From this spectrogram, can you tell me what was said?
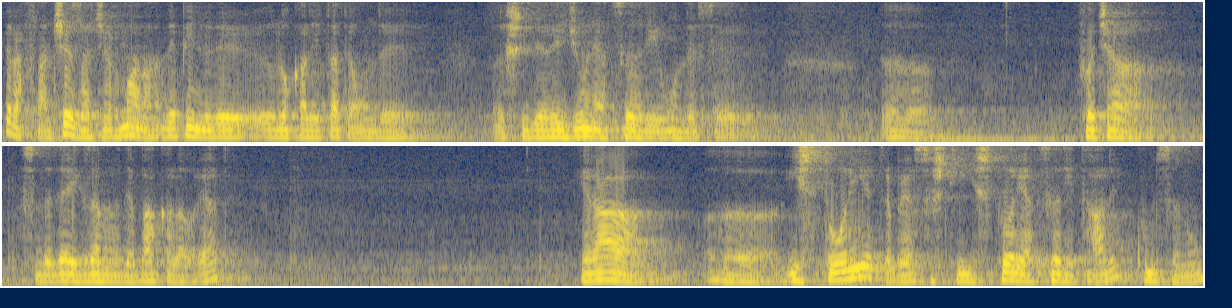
Era franceza, germana, depinde de localitatea unde și de regiunea țării unde se uh, făcea, se dădea examenul de bacalaureat. Era uh, istorie, trebuia să știi istoria țării tale, cum să nu.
